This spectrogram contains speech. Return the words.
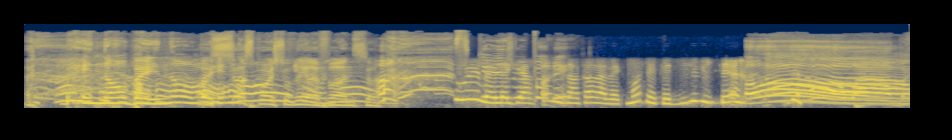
Ben non, ben non, Ah, ben ça, non. c'est pas un souvenir fun, ça. oui, mais le garçon est encore avec moi, ça fait 18 ans. Oh, wow!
